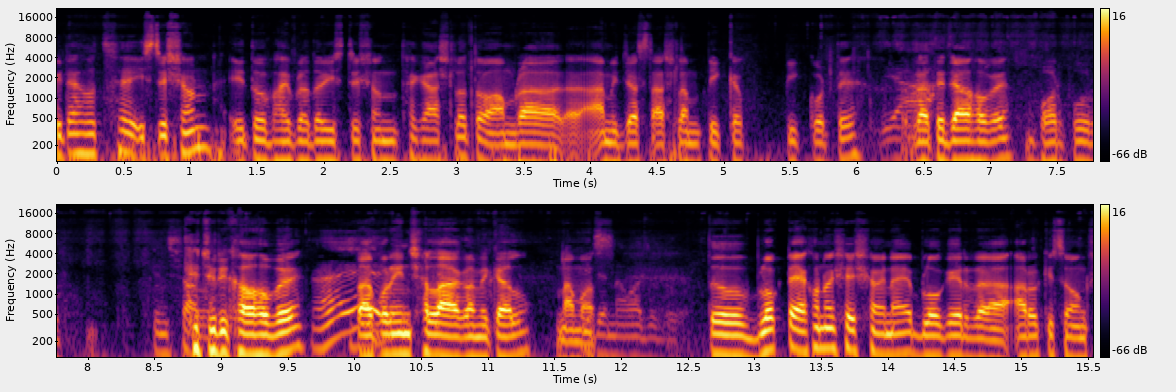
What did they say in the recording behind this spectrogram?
এটা হচ্ছে স্টেশন এই তো ভাই ব্রাদার স্টেশন থেকে আসলো। তো আমরা আমি জাস্ট আসলাম পিক আপ পিক করতে। রাতে যাওয়া হবে। ভরপুর খিচুড়ি খাওয়া হবে। Hey. তারপর ইনশাল্লাহ আগামীকাল নামাজ। তো ব্লগটা এখনও শেষ হয় নাই। ব্লগের আরও কিছু অংশ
